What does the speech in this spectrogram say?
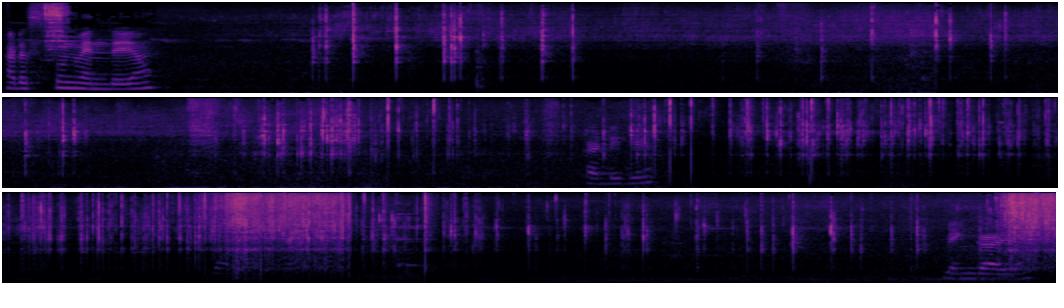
அரை ஸ்பூன் வெந்தயம். கடுகு. வெங்காயம்.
